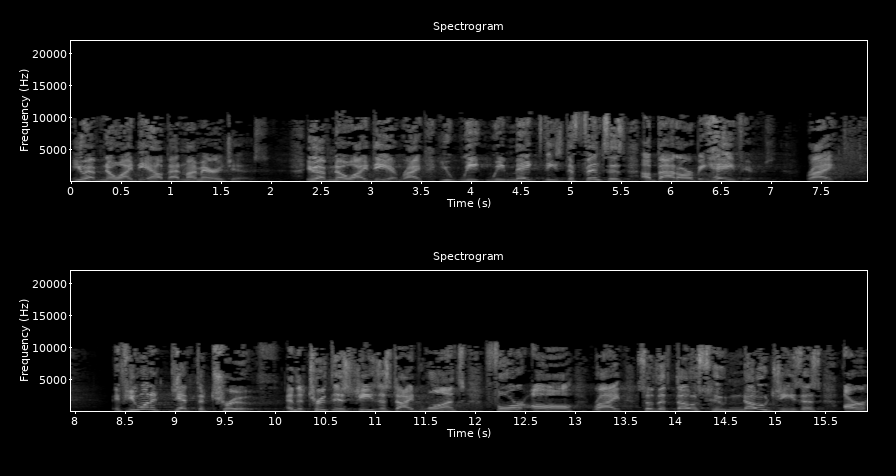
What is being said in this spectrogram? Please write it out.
you have no idea how bad my marriage is. You have no idea, right? You, we, we make these defenses about our behaviors, right? If you want to get the truth, and the truth is Jesus died once for all, right? So that those who know Jesus are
